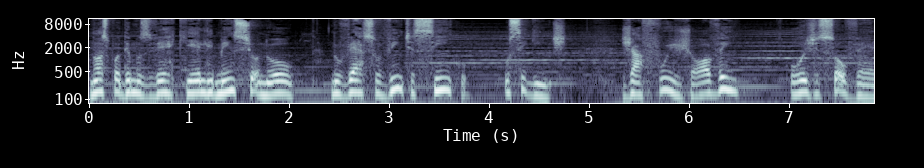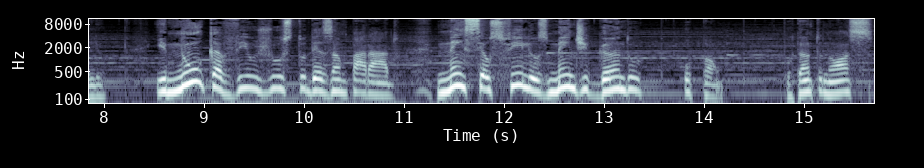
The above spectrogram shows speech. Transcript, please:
nós podemos ver que ele mencionou no verso 25 o seguinte: Já fui jovem, hoje sou velho, e nunca vi o justo desamparado, nem seus filhos mendigando o pão. Portanto, nós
